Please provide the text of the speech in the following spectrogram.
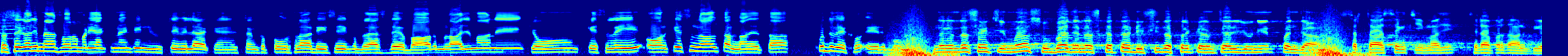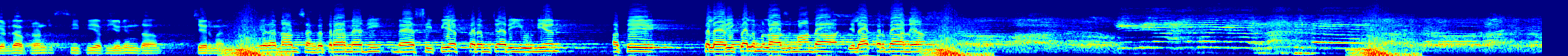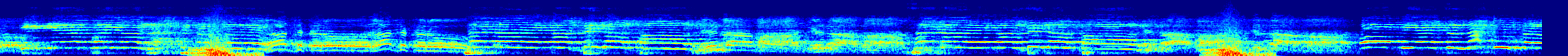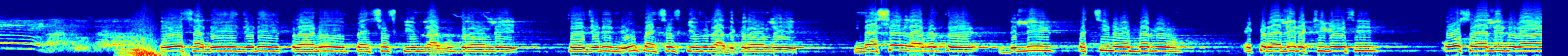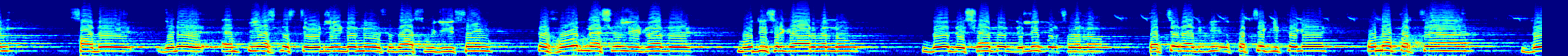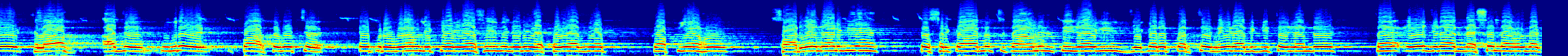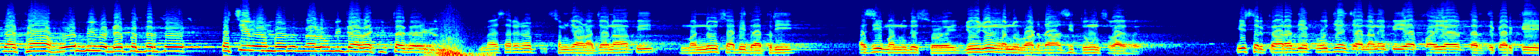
ਸਤਿ ਸ਼੍ਰੀ ਅਕਾਲ ਜੀ ਮੈਂ ਸੌਰਵ ਮੜੀ ਐਕਟ 19 ਨਿਊਜ਼ ਟੀਵੀ ਲੈ ਕੇ ਆਇਆ। ਇਸ ਟਾਈਮ ਕਪੂਰਥਲਾ ਡੀਸੀ ਕੰਪਲੈਕਸ ਦੇ ਬਾਹਰ ਮੁਲਾਜ਼ਮਾਂ ਨੇ ਕਿਉਂ ਕਿਸ ਲਈ ਔਰ ਕਿਸ ਨਾਲ ਧਰਨਾ ਦਿੱਤਾ? ਖੁਦ ਵੇਖੋ ਇਹ ਰਿਪੋਰਟ ਨਰਿੰਦਰ ਸਿੰਘ ਚੀਮਾ ਸੂਬਾ ਜਨਰਲ ਸਕੱਤਰ ਡੀਸੀ ਦਫ਼ਤਰ ਕਰਮਚਾਰੀ ਯੂਨੀਅਨ ਪੰਜਾਬ। ਸਰਤਾਜ ਸਿੰਘ ਚੀਮਾ ਜੀ ਜ਼ਿਲ੍ਹਾ ਪ੍ਰਧਾਨ ਬੀਐਡ ਦਾ ਫਰੰਟ ਸੀਪੀਐਫ ਯੂਨੀਅਨ ਦਾ ਚੇਅਰਮੈਨ। ਮੇਰਾ ਨਾਮ ਸੰਗਤ ਰਾਮ ਹੈ ਜੀ। ਮੈਂ ਸੀਪੀਐਫ ਕਰਮਚਾਰੀ ਯੂਨੀਅਨ ਅਤੇ ਕਲੈਰੀਕਲ ਮੁਲਾਜ਼ਮਾਂ ਦਾ ਜ਼ਿਲ੍ਹਾ ਪ੍ਰਧਾਨ ਆ ਕਰੋ ਰੱਦ ਕਰੋ। ਰੱਦ ਕਰੋ ਸਾਡਾ ਏਕਾ ਜ਼ਿੰਦਾਬਾਦ। ਜਿੰਦਾਬਾਦ ਜਿੰਦਾਬਾਦ। ਸਾਡਾ ਏਕਾ ਜ਼ਿੰਦਾਬਾਦ। ਜਿੰਦਾਬਾਦ ਜਿੰਦਾਬਾਦ। ਓਪੀਐਸ ਲਾਗੂ ਕਰੋ। ਇਹ ਸਾਡੀ ਜਿਹੜੀ ਪੁਰਾਣੀ ਪੈਨਸ਼ਨ ਸਕੀਮ ਲਾਗੂ ਕਰਾਉਣ ਲਈ ਤੇ ਜਿਹੜੀ ਨਿਊ ਪੈਨਸ਼ਨ ਸਕੀਮ ਰੱਦ ਕਰਾਉਣ ਲਈ ਨੈਸ਼ਨਲ ਲੈਵਲ ਤੇ ਦਿੱਲੀ 25 ਨਵੰਬਰ ਨੂੰ ਇੱਕ ਰੈਲੀ ਰੱਖੀ ਗਈ ਸੀ। ਉਸ ਰੈਲੀ ਦੌਰਾਨ ਸਾਡੇ ਜਿਹੜੇ ਐਮਪੀਐਸ ਦੇ ਸਟੇਟ ਲੀਡਰ ਨੇ ਸਰਦਾਰ ਸੁਖਜੀਤ ਸਿੰਘ ਤੇ ਹੋਰ ਨੈਸ਼ਨਲ ਲੀਡਰਾਂ ਦੇ ਮੋਦੀ ਸਰਕਾਰ ਵੱਲੋਂ ਦੇ ਦੇਸ਼ਾਂ ਤੇ ਦਿੱਲੀ ਪੁਲਿਸ ਵੱਲੋਂ ਪਰਚੇ ਰੱਦ ਕੀ, ਪਰਚੇ ਕੀਤੇ ਗਏ। ਉਹਨਾਂ ਪਰਚਿਆਂ ਦੇ ਖਿਲਾਫ ਅੱਜ ਪੂਰੇ ਭਾਰਤ ਵਿੱਚ ਇਹ ਪ੍ਰੋਗਰਾਮ ਲਿਖਿਆ ਗਿਆ ਸੀ ਵੀ ਜਿਹੜੀ ਐਫ ਆਈ ਆਰ ਦੀਆਂ ਕਾਪੀਆਂ ਉਹ ਸਾਰੀਆਂ ਜਾਣਗੀਆਂ ਤੇ ਸਰਕਾਰ ਨੂੰ ਚੇਤਾਵਨੀ ਦਿੱਤੀ ਜਾਏਗੀ। ਜੇਕਰ ਪਰਚੇ ਨਹੀਂ ਰੱਦ ਕੀਤੇ ਜਾਂਦੇ ਤਾਂ ਇਹ ਜਿਹੜਾ ਨੈਸ਼ਨਲ ਲੈਵਲ ਦਾ ਇਕੱਠ ਹੈ, ਹੋਰ ਵੀ ਵੱਡੇ ਪੱਧਰ ਤੇ 25 ਨਵੰਬਰ ਨਾਲੋਂ ਵੀ ਜ਼ਿਆਦਾ ਕੀਤਾ ਜਾਏਗਾ। ਮੈਂ ਸਾਰਿਆਂ ਨੂੰ ਸਮਝਾਉਣਾ ਚਾਹੁੰਦਾ ਵੀ ਮੰਨੂ ਸਾਡੀ ਦਾਤਰੀ, ਅਸੀਂ ਮੰਨੂ ਦੇ ਸੋਏ ਜੂ ਜੂ ਮੰਨੂ ਵੱਢਦਾ, ਅਸੀਂ ਦੂਨ ਸਵਾਏ ਹੋਏ। ਇਹ ਸਰਕਾਰਾਂ ਦੀਆਂ ਕੋਝੀਆਂ ਚਾਲਾਂ ਨੇ ਪੀ ਐਫ ਆਈ ਆਰ ਦਰਜ ਕਰਕੇ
